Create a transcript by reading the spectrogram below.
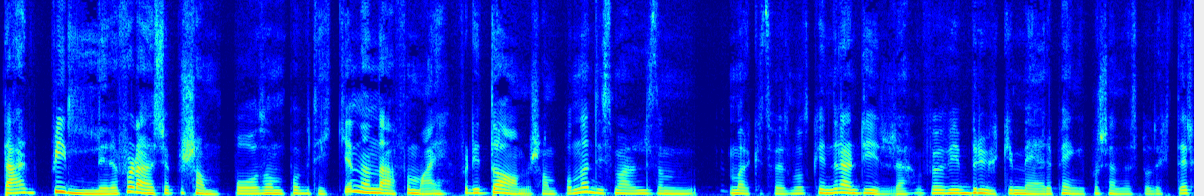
Det er billigere for deg å kjøpe sjampo sånn på butikken enn det er for meg. Fordi damesjampoene, de som er liksom markedsføres mot kvinner, er dyrere. For vi bruker mer penger på skjønnhetsprodukter.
